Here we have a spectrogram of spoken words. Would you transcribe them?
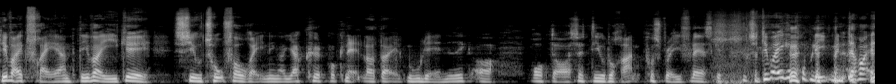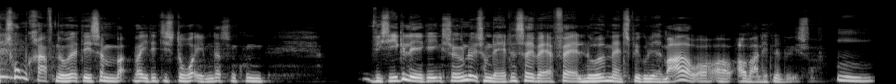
Det var ikke fræren, det var ikke CO2-forurening, og jeg kørte på knaller og alt muligt andet. Ikke? Og brugte også deodorant på sprayflaske. Så det var ikke et problem, men der var atomkraft noget af det, som var et af de store emner, som kunne, hvis ikke lægge en søvnløs om natten, så i hvert fald noget, man spekulerede meget over og, og var lidt nervøs for. Mm.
